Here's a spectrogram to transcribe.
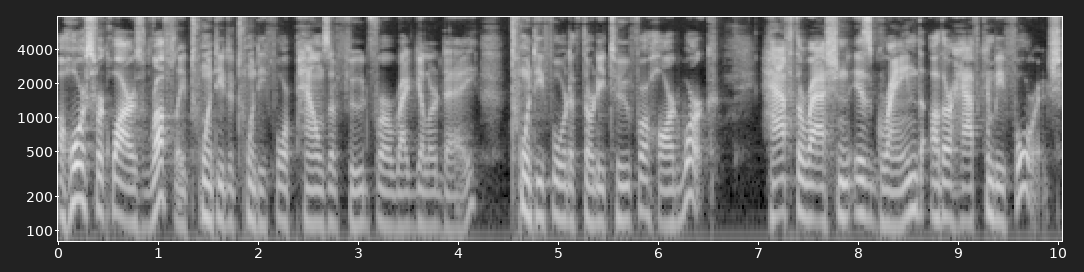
A horse requires roughly 20 to 24 pounds of food for a regular day, 24 to 32 for hard work. Half the ration is grain, the other half can be forage.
